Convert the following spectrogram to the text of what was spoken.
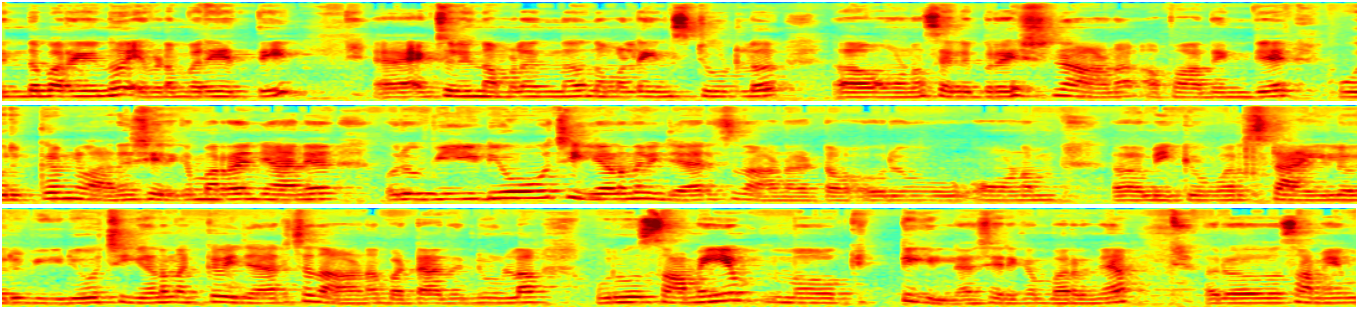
എന്ത് പറയുന്നു? എവിടം വരെ എത്തി? ആക്ച്വലി നമ്മളിന്ന് നമ്മളുടെ ഇൻസ്റ്റിറ്റ്യൂട്ടിൽ ഓണം സെലിബ്രേഷനാണ് അപ്പോൾ അതിന്റെ ഒരുക്കങ്ങളാണ്. ശരിക്കും പറഞ്ഞാൽ ഞാൻ ഒരു വീഡിയോ ചെയ്യണമെന്ന് വിചാരിച്ചതാണ് കേട്ടോ. ഒരു ഓണം മേക്ക് ഓവർ സ്റ്റൈൽ ഒരു വീഡിയോ ചെയ്യണം എന്നൊക്കെ വിചാരിച്ചതാണ്. ബട്ട് അതിനുള്ള ഒരു സമയം കിട്ടിയില്ല. ശരിക്കും പറഞ്ഞാൽ ഒരു സമയം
